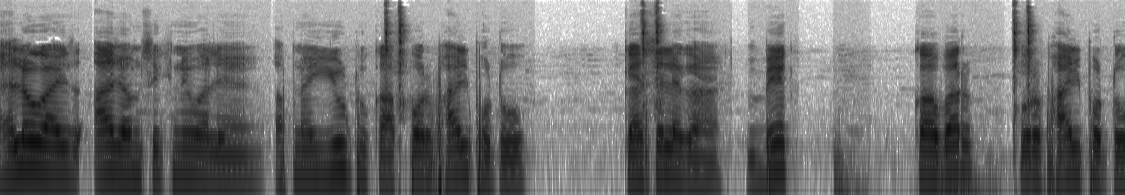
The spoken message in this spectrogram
हेलो गाइस आज हम सीखने वाले हैं अपना यूट्यूब का प्रोफ़ाइल फ़ोटो कैसे लगाएँ। बैक कवर प्रोफ़ाइल फ़ोटो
